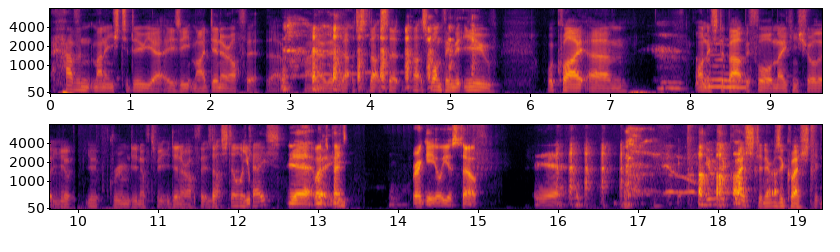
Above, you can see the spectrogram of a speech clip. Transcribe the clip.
haven't managed to do yet is eat my dinner off it. Though I know that that's that's a, that's one thing that you were quite um, honest about before, making sure that you're you're groomed enough to eat your dinner off it. Is that still the You- case? Yeah, Well, well, it depends. Greggy or yourself. Yeah. It was a question. It was a question.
